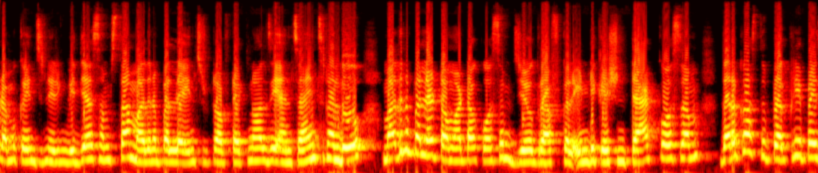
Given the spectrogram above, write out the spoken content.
ప్రముఖ ఇంజనీరింగ్ విద్యా సంస్థ Madanapalle institute of technology and science నందు మదనపల్లె టొమాటో కోసం జియోగ్రాఫికల్ ఇండికేషన్ ట్యాగ్ కోసం దరఖాస్తు ప్రక్రియపై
